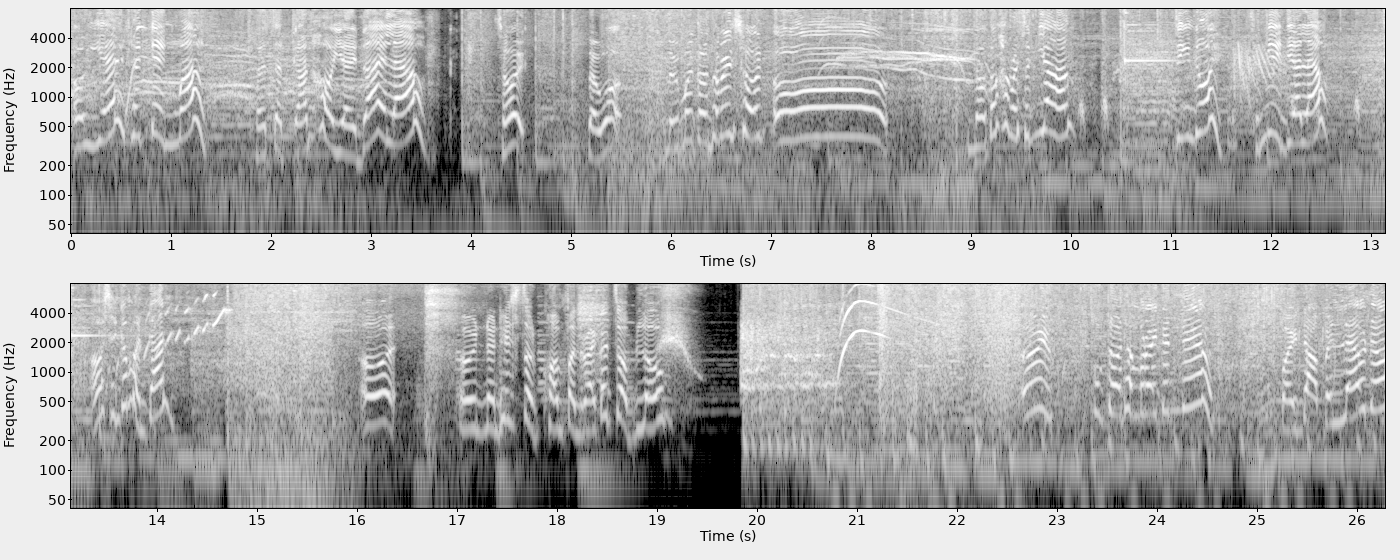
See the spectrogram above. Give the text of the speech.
โอ้เย้เธอเก่งมาก เธอจัดการห่อใหญ่ได้แล้ว ใช่ แต่ว่าหรือมันกำลังทำให้ฉันเออเราต้องทำอะไรสักอย่าง จริงด้วย ฉันมีไอเดียแล้วโอ้ฉันก็เหมือนกัน เออเออในที่สุดความฝันร้ายก็จบลง เอ้ย พวกเธอทำอะไรกันเนี่ยไฟดับไปแล้วนะ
